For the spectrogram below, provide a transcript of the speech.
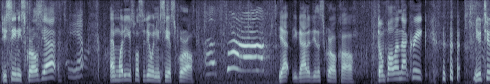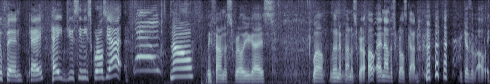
Do you see any squirrels yet? Yep. And what are you supposed to do when you see a squirrel? A squirrel. Yep, you gotta do the squirrel call. Don't fall in that creek. you too, Finn, okay? Hey, do you see any squirrels yet? Yay. No. We found a squirrel, you guys. Well, Luna found a squirrel. Oh, and now the squirrel's gone because of Ollie.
